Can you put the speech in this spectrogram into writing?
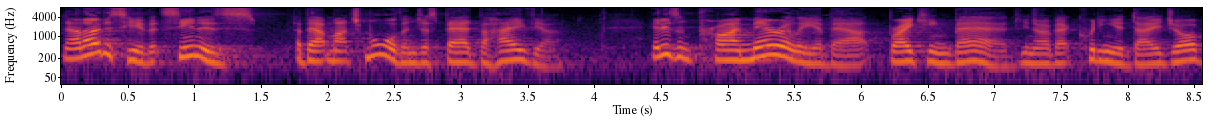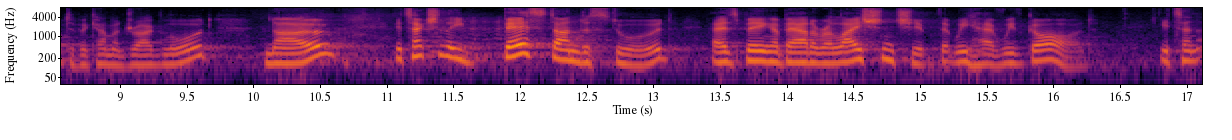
Now, notice here that sin is about much more than just bad behaviour. It isn't primarily about breaking bad, you know, about quitting your day job to become a drug lord. No, it's actually best understood as being about a relationship that we have with God. It's an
